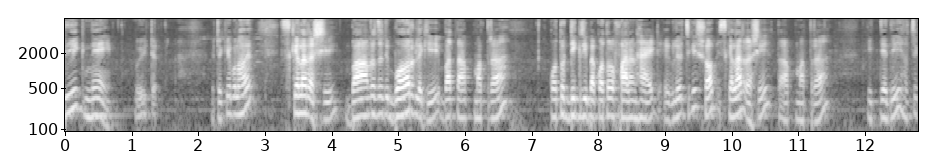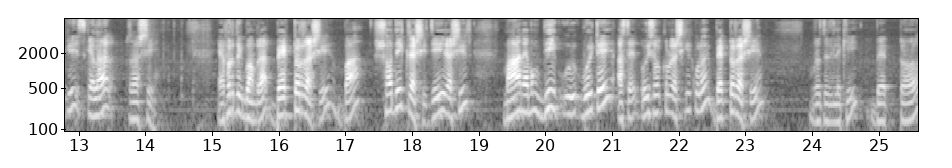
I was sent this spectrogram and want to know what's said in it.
দিক নেই। ওইটা এটাকে বলা হয় স্কেলার রাশি। বা আমরা যদি বর লিখি, বা তাপমাত্রা কত ডিগ্রি বা কত ফারেনহাইট, এগুলি হচ্ছে কি সব স্কেলার রাশি, তাপমাত্রা। ইত্যাদি হচ্ছে কি স্কেলার রাশি। এরপরে দেখব আমরা ভেক্টর রাশি বা সদিক রাশি। যেই রাশির মান এবং দিক ওইটাই আছে। ওই সকল রাশিকে বলা হয়? ভেক্টর রাশি। আমরা যদি লিখি ভেক্টর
